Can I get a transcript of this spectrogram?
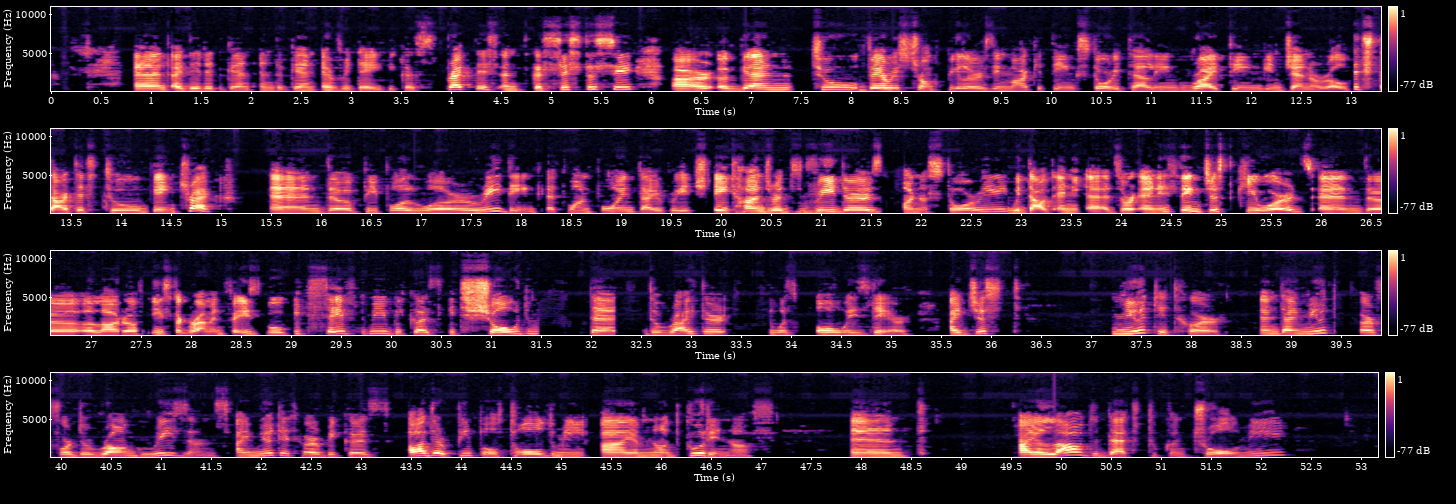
And I did it again and again every day because practice and consistency are again two very strong pillars in marketing, storytelling, writing in general. It started to gain track and people were reading. At one point, I reached 800 readers on a story without any ads or anything, just keywords and uh, a lot of Instagram and Facebook. It saved me because it showed me that the writer was always there. I just muted her and I muted her for the wrong reasons. I muted her because other people told me I am not good enough. And I allowed that to control me.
